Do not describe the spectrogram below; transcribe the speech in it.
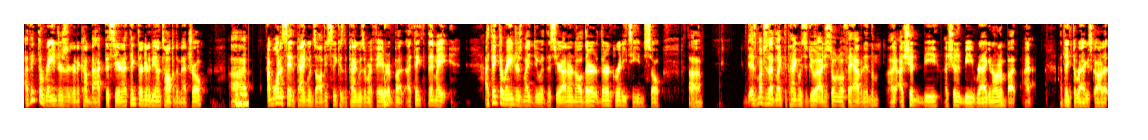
I think the Rangers are gonna come back this year, and I think they're gonna be on top of the Metro. Uh, I want to say the Penguins, obviously, because the Penguins are my favorite, but I think that they might. I think the Rangers might do it this year. I don't know. They're they're a gritty team, so uh, as much as I'd like the Penguins to do it, I just don't know if they have it in them. I, I shouldn't be I shouldn't be ragging on them, but I I think the Rags got it.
